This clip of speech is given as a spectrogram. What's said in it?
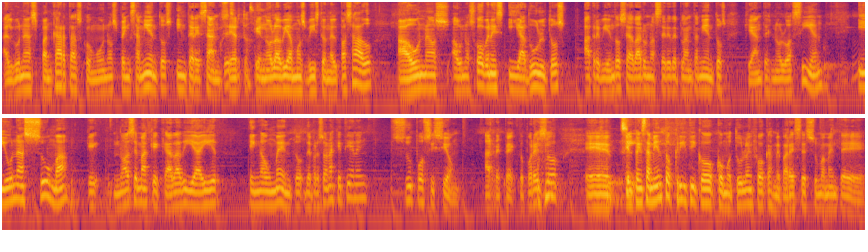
algunas pancartas con unos pensamientos interesantes que no lo habíamos visto en el pasado, a unos, a unos jóvenes y adultos atreviéndose a dar una serie de planteamientos que antes no lo hacían y una suma que no hace más que cada día ir en aumento de personas que tienen su posición al respecto. Por eso eh, el pensamiento crítico, como tú lo enfocas, me parece sumamente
